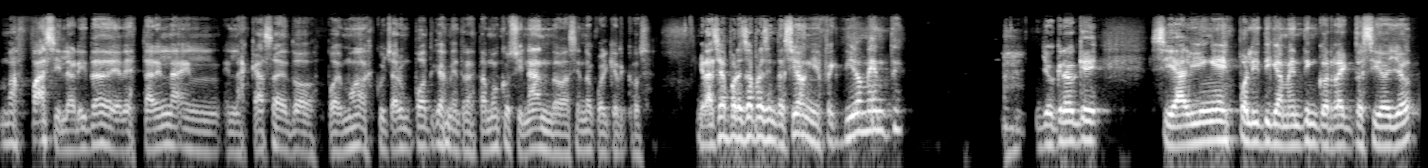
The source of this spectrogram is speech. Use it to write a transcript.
más fácil ahorita de, estar en, la, en, las casas de todos. Podemos escuchar un podcast mientras estamos cocinando, haciendo cualquier cosa. Gracias por esa presentación y efectivamente yo creo que si alguien es políticamente incorrecto, he sido yo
